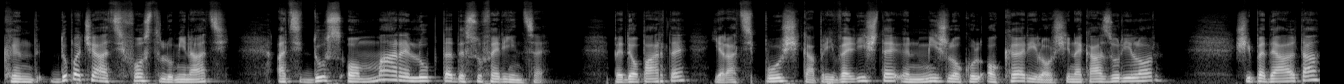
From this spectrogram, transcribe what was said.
când, după ce ați fost luminați, ați dus o mare luptă de suferințe. Pe de o parte, erați puși ca priveliște în mijlocul ocărilor și necazurilor, și pe de alta,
